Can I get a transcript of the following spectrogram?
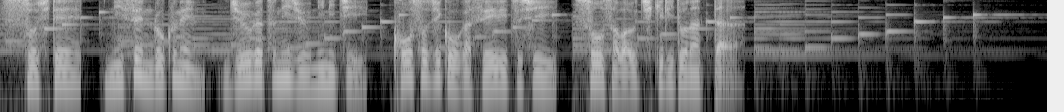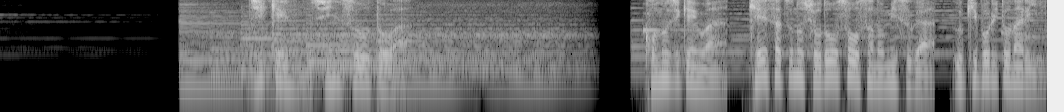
そして2006年10月22日、控訴事項が成立し、捜査は打ち切りとなった。事件の真相とは？この事件は警察の初動捜査のミスが浮き彫りとなり、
